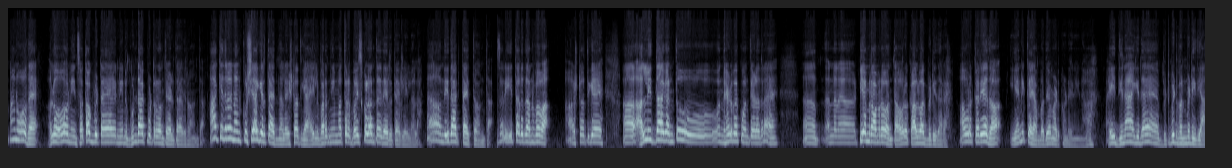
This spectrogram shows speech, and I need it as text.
ನಾನು ಹೋದೆ. ಅಲೋ, ನೀನು ಸತ್ತೋಗ್ಬಿಟ್ಟೆ, ನೀನು ಗುಂಡಾಕ್ಬಿಟ್ರು ಅಂತ ಹೇಳ್ತಾ ಇದ್ರು ಅಂತ. ಹಾಕಿದ್ರೆ ನಾನು ಖುಷಿಯಾಗಿರ್ತಾ ಇದ್ನಲ್ಲ, ಇಷ್ಟೊತ್ತಿಗೆ. ಇಲ್ಲಿ ಬರೋದು ನಿಮ್ಮ ಹತ್ರ ಬಯಸ್ಕೊಳ್ಳೋಂಥದ್ದೇ ಇರ್ತಾ ಇರಲಿಲ್ಲಲ್ಲ ಒಂದು ಇದಾಗ್ತಾ ಇತ್ತು ಅಂತ. ಸರಿ, ಈ ಥರದ ಅನುಭವ. ಅಷ್ಟೊತ್ತಿಗೆ ಅಲ್ಲಿದ್ದಾಗಂತೂ ಒಂದು ಹೇಳಬೇಕು ಅಂತ ಹೇಳಿದ್ರೆ ನನ್ನ ಟಿ ಎಂ ರಾಮರಾವ್ ಅಂತ ಅವರು ಕಾಲ್ವಾಗ್ಬಿಟ್ಟಿದ್ದಾರೆ ಅವರು ಕರೆಯೋದು ಏನಕ್ಕಯ್ಯ ಮದುವೆ ಮಾಡ್ಕೊಂಡೆ ನೀನು? ಐದು ದಿನ ಆಗಿದೆ ಬಿಟ್ಬಿಟ್ಟು ಬಂದ್ಬಿಟ್ಟಿದ್ಯಾ?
